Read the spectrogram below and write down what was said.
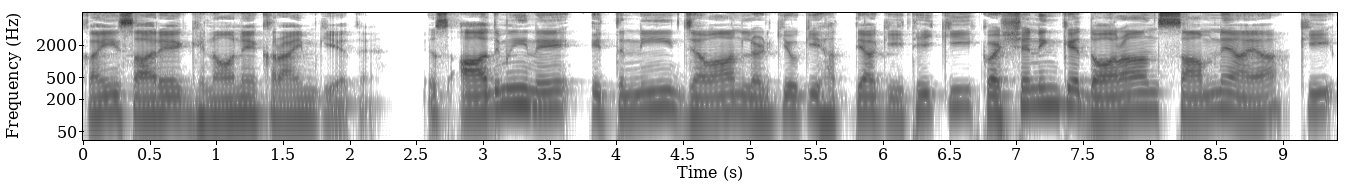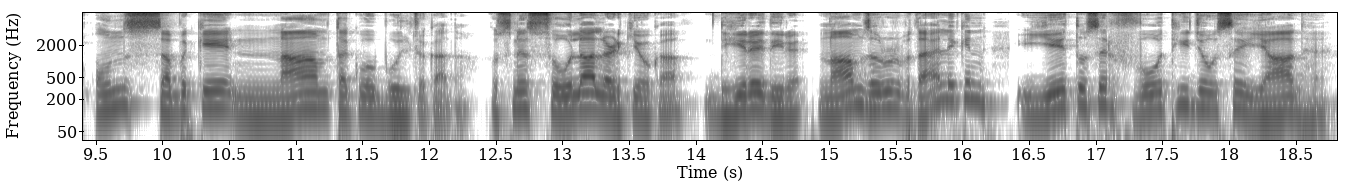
कई सारे घिनौने क्राइम किए थे। इस आदमी ने इतनी जवान लड़कियों की हत्या की थी कि क्वेश्चनिंग के दौरान सामने आया कि उन सबके नाम तक वो भूल चुका था। उसने 16 लड़कियों का धीरे धीरे नाम ज़रूर बताया, लेकिन ये तो सिर्फ़ वो थी जो उसे याद है।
